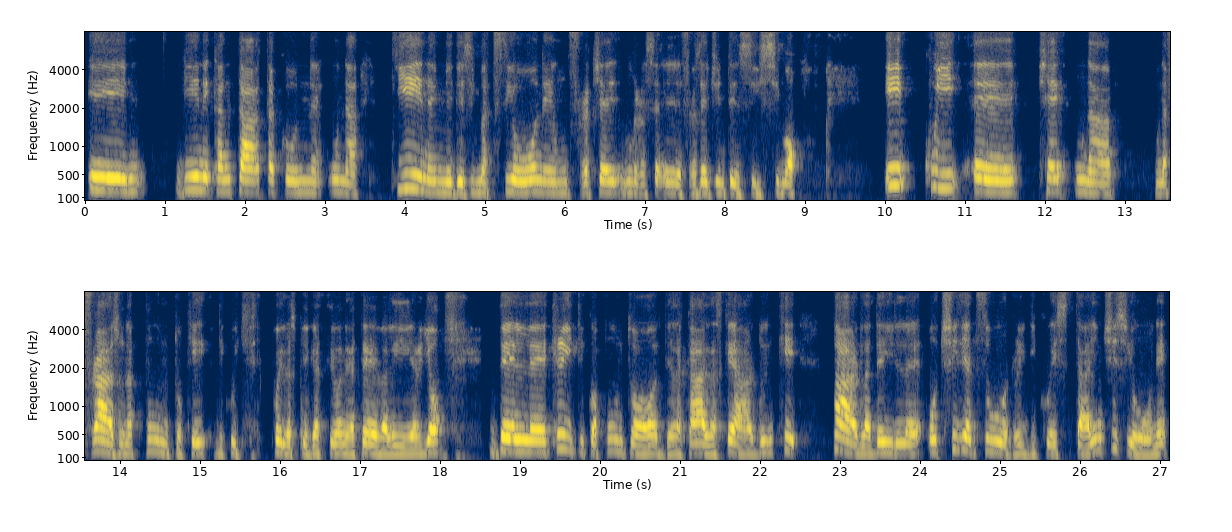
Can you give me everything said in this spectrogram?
E viene cantata con una piena immedesimazione, un, frace, un eh, fraseggio intensissimo. E qui eh, c'è una, una, frase, un appunto che, di cui poi la spiegazione a te Valerio, del critico appunto della Callas che Ardwin che parla degli occhili azzurri di questa incisione,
